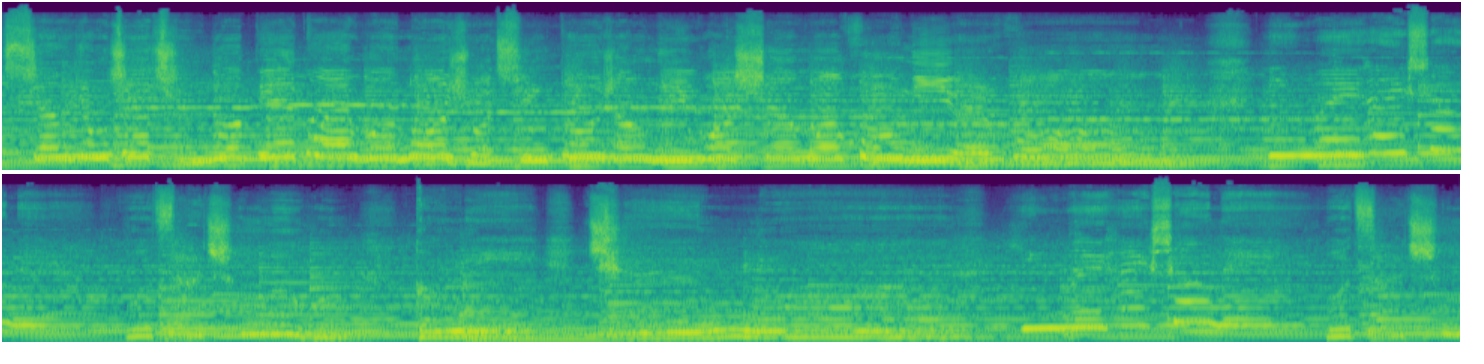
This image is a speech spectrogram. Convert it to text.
相拥着承诺，别怪我懦弱，情不容你，我舍我护你而活。因为爱上你，我才成了我，懂你。outside shore.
